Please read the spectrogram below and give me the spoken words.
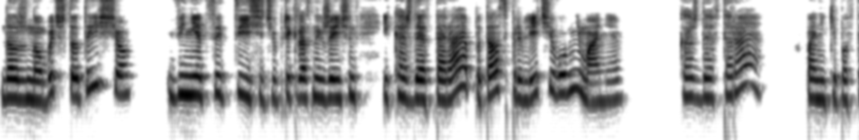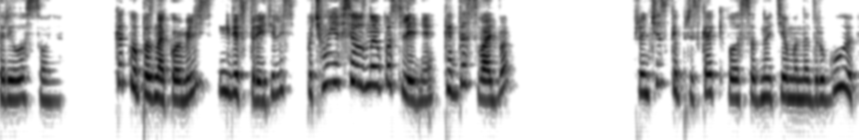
Должно быть что-то еще. В Венеции тысячу прекрасных женщин, и каждая вторая пыталась привлечь его внимание». «Каждая вторая?» Панике повторила Соня. «Как вы познакомились? Где встретились? Почему я все узнаю последнее? Когда свадьба?» Франческа прискакивала с одной темы на другую,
